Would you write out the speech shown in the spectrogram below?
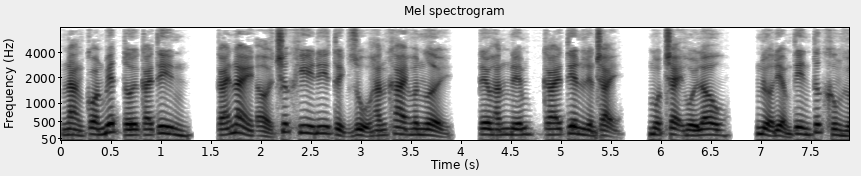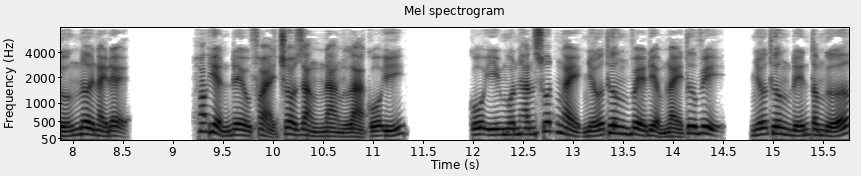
nàng còn biết tới cái tin, cái này ở trước khi đi tịch dụ hắn khai hơn người, kêu hắn nếm cái tiên liền chạy, một chạy hồi lâu, nửa điểm tin tức không hướng nơi này đệ. Hoắc Hiển đều phải cho rằng nàng là cố ý. Cố ý muốn hắn suốt ngày nhớ thương về điểm này tư vị, nhớ thương đến tâm ngứa.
